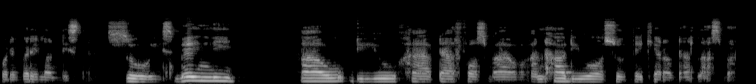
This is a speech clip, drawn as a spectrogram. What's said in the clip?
for a very long distance. So it's mainly how do you have that first mile and how do you also take care of that last mile.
